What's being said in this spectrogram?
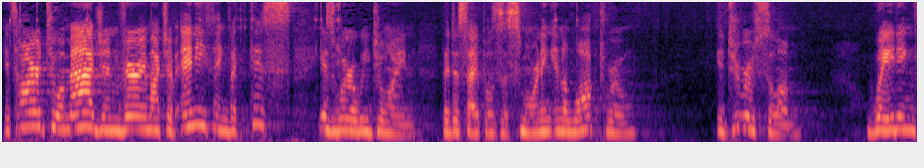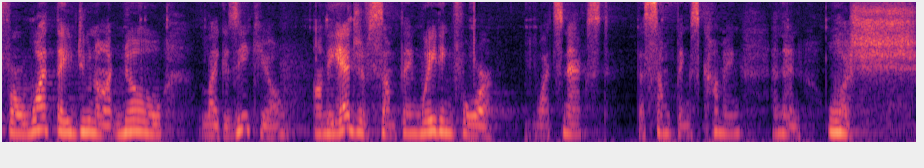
It's hard to imagine very much of anything, but this is where we join the disciples this morning in a locked room in Jerusalem, waiting for what they do not know, like Ezekiel, on the edge of something, waiting for what's next. The something's coming, and then whoosh,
